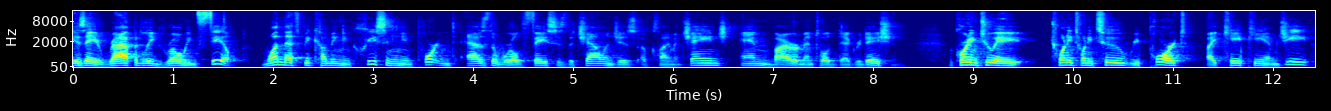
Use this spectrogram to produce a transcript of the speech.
is a rapidly growing field, one that's becoming increasingly important as the world faces the challenges of climate change and environmental degradation. According to a 2022 report by KPMG,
